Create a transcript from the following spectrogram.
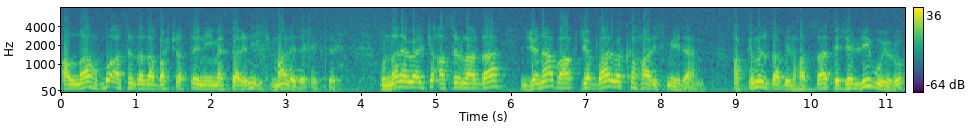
Allah bu asırda da başlattığı nimetlerini ikmal edecektir. Bundan evvelki asırlarda Cenab-ı Hak Cebbar ve Kahhar ismiyle hakkımızda bilhassa tecelli buyurup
